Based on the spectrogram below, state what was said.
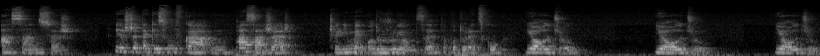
Asansör. Jeszcze takie słówka mm, pasażer, czyli my, podróżujący, to po turecku yolcu. Yolcu. Yolcu.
